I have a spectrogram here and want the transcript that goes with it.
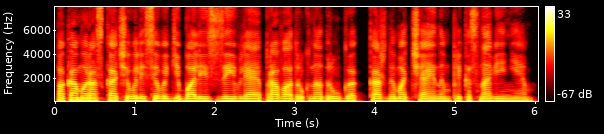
пока мы раскачивались и выгибались, заявляя права друг на друга каждым отчаянным прикосновением.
